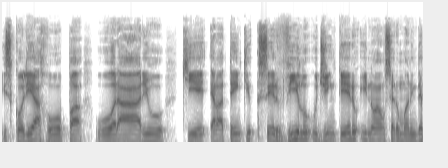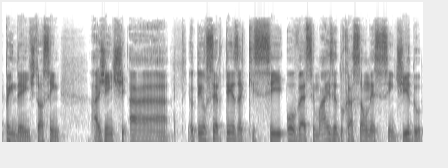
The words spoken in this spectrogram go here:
escolher a roupa, o horário, que ela tem que servi-lo o dia inteiro e não é um ser humano independente. Então, assim, a gente. ah, eu tenho certeza que se houvesse mais educação nesse sentido,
